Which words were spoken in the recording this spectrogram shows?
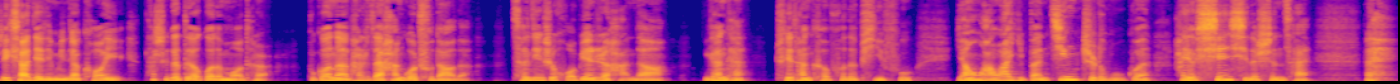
这个小姐姐名叫 Koi，她是个德国的模特，不过呢，她是在韩国出道的，曾经是火遍日韩的啊。你看看吹弹可破的皮肤，洋娃娃一般精致的五官，还有纤细的身材，哎，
